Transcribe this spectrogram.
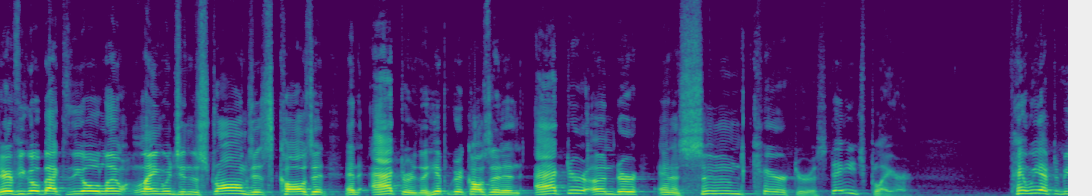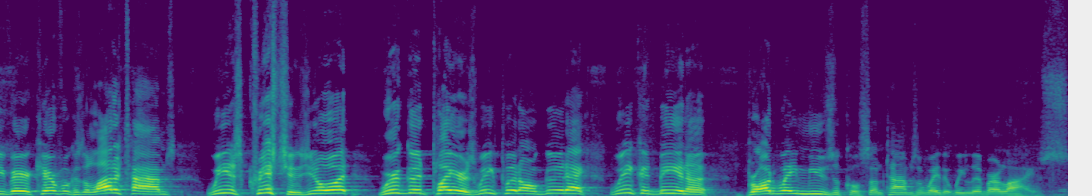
There, if you go back to the old language in the Strongs, it calls it an actor. The hypocrite calls it an actor under an assumed character, a stage player. And we have to be very careful because a lot of times we as Christians, you know what? We're good players. We put on good acts. We could be in a Broadway musical sometimes the way that we live our lives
